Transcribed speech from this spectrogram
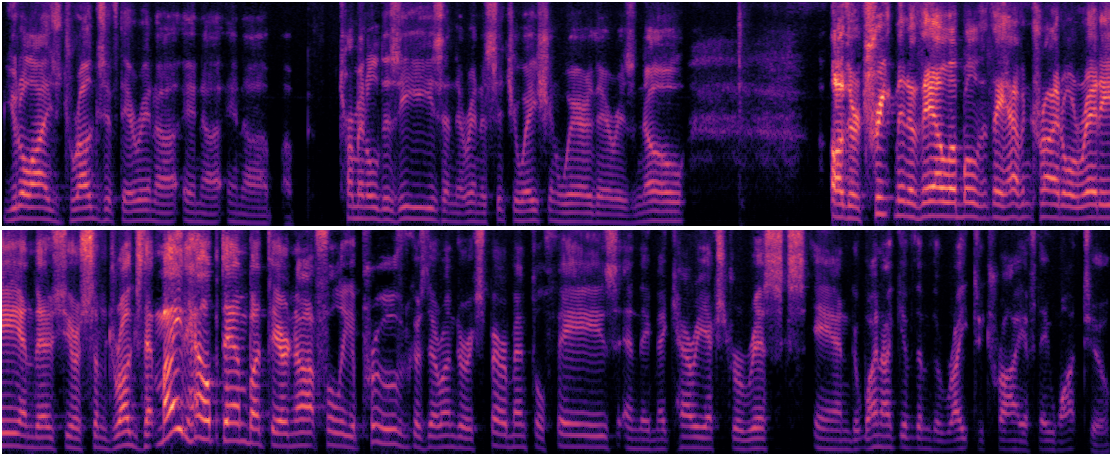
utilize drugs if they're in a in a in a, a terminal disease and they're in a situation where there is no other treatment available that they haven't tried already and there's there's some drugs that might help them but they're not fully approved because they're under experimental phase and they may carry extra risks and why not give them the right to try if they want to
